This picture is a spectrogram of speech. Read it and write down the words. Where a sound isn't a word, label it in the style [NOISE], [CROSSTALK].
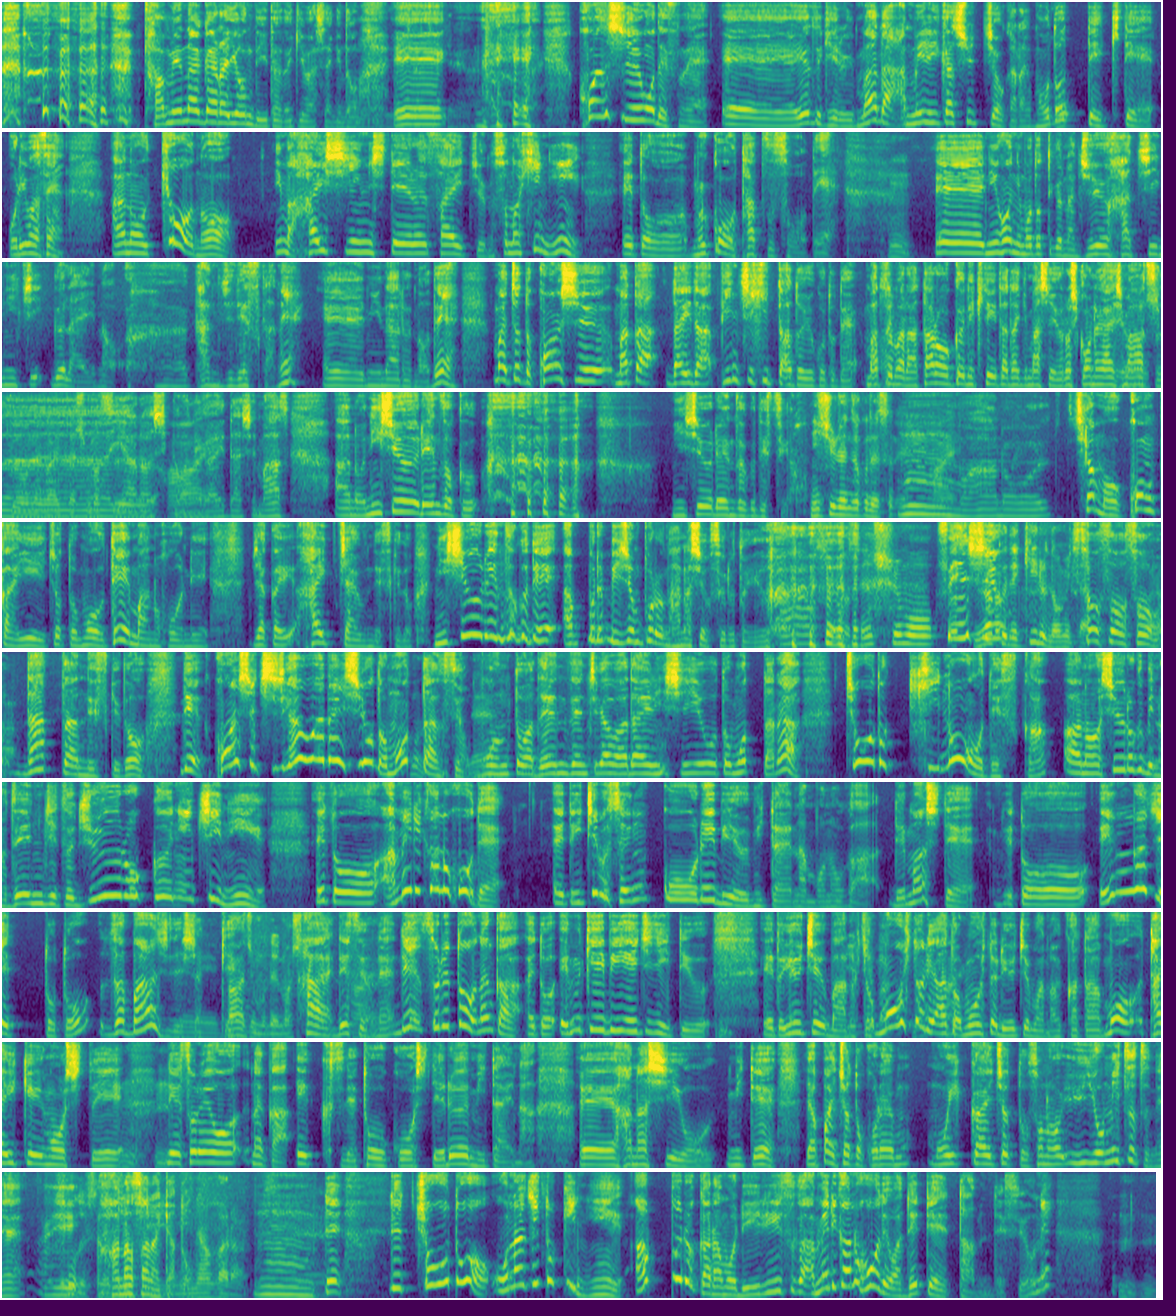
[LAUGHS] ためながら読んでいただきましたけど、うんえー [LAUGHS] 今週もですね、えー、ゆずきひろみ、まだアメリカ出張から戻ってきておりません。あの、今日の、今配信している最中のその日に、えっ、と、向こうを立つそうで、うんえー日本に戻ってくるのは18日ぐらいのうん [LAUGHS] 感じですかね、えーになるので、まあちょっと今週また代打ピンチヒッターということで、松村太郎くんに来ていただきましてよろしくお願いします。よろしくお願いいたしますよろしくお願いいたします。あの、2週連続。[LAUGHS] 2週連続ですよ。2週連続ですね、うん、はいあの、しかも今回、ちょっともうテーマの方に若干入っちゃうんですけど、2週連続で Apple Vision Pro の話をするという。ああそうだ先週も [LAUGHS] 先週予約できるの？みたいなそうそうそう。だったんですけど、で、今週違う話題しようと思ったんですよ。すね本当は全然違う話題にしようと思ったら、ちょうど昨日ですか？あの、収録日の前日16日に、えっと、アメリカの方で、えっと、一部先行レビューみたいなものが出まして、えっと、 Engadget と The Verge でしたっけ、えーバージも出ましたね。はい、ですよね。で、それと、なんか、えっと、MKBHD っていう、えっと、YouTuber の人、もう一人、あともう一人 YouTuber の方も体験をして、うんうん。で、それをなんか X で投稿してるみたいな、えー話を見て、やっぱりちょっとこれ、もう一回ちょっとその読みつつね、えーね。話さなきゃと。見。ながらですうね。ん。で、で、ちょうど同じ時に、アップルからもリリースがアメリカの方では出てたんですよね。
